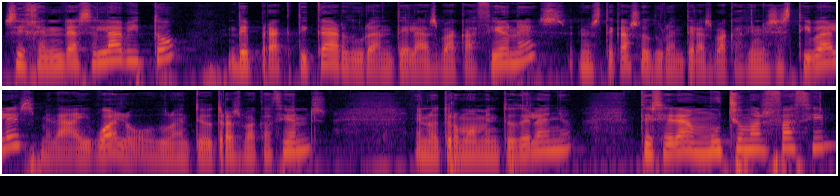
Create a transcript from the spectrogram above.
Si generas el hábito de practicar durante las vacaciones, en este caso durante las vacaciones estivales, me da igual, o durante otras vacaciones, en otro momento del año, te será mucho más fácil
